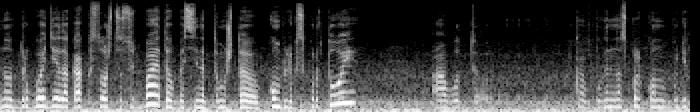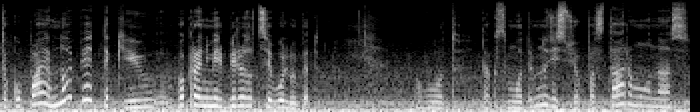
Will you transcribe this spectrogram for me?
ну, другое дело, как сложится судьба этого бассейна, потому что комплекс крутой, а вот как бы насколько он будет окупаем. Но опять-таки, по крайней мере, березовцы его любят. Вот, так смотрим. Ну, здесь все по-старому у нас.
